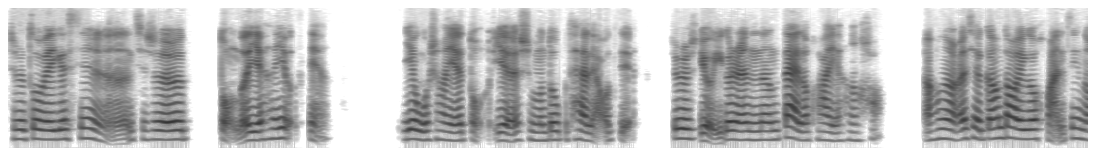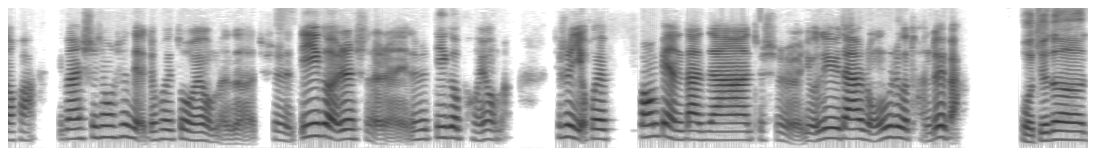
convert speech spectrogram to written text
就是作为一个新人，其实懂得也很有限，业务上也懂，也什么都不太了解。就是有一个人能带的话也很好。然后呢，而且刚到一个环境的话，一般师兄师姐就会作为我们的就是第一个认识的人，也就是第一个朋友嘛，就是也会方便大家，就是有利于大家融入这个团队吧。我觉得。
